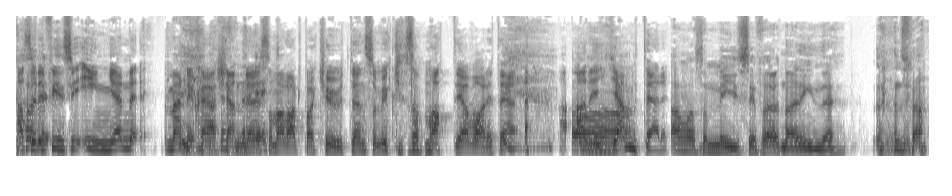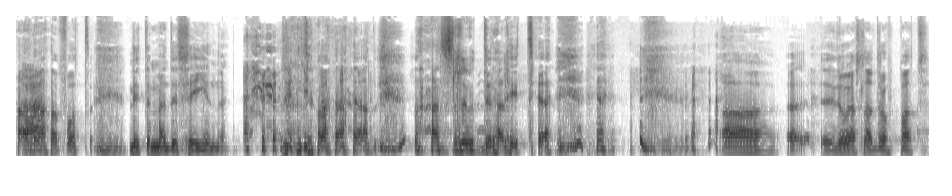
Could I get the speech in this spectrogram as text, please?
Alltså det finns ju ingen människa jag känner som har varit på akuten så mycket som Matti har varit det. Han är jämt där. Han var så mysig förut när han ringde. Han har fått lite medicin. Han sluddrar lite. Ah, då jag skulle ha droppat.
